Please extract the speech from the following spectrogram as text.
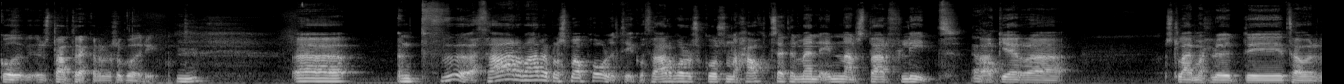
góð, Star Trekar eru svo góðir í mm. en tvö, þar var bara smá pólitík og þar voru sko svona hátsettin menn innan Starfleet Já. að gera slæma hluti, það var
